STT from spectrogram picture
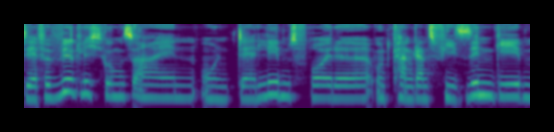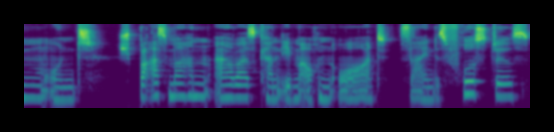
der Verwirklichung sein und der Lebensfreude und kann ganz viel Sinn geben und Spaß machen, aber es kann eben auch ein Ort sein des Frustes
